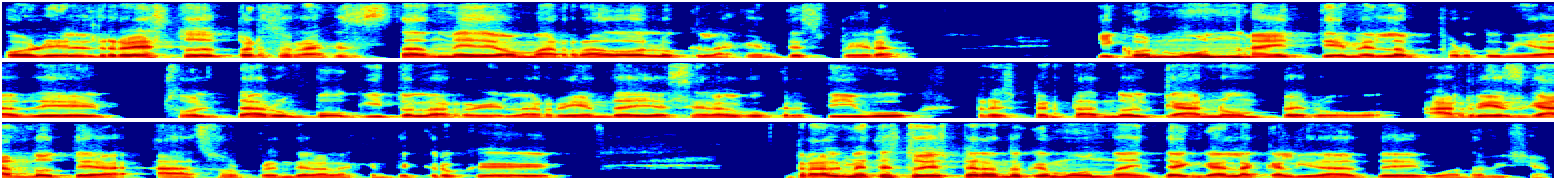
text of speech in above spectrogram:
con el resto de personajes estás medio amarrado a lo que la gente espera. Y con Moon Knight tienes la oportunidad de soltar un poquito la, la, rienda y hacer algo creativo, respetando el canon, pero arriesgándote a, sorprender a la gente. Creo que realmente estoy esperando que Moon Knight tenga la calidad de WandaVision.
